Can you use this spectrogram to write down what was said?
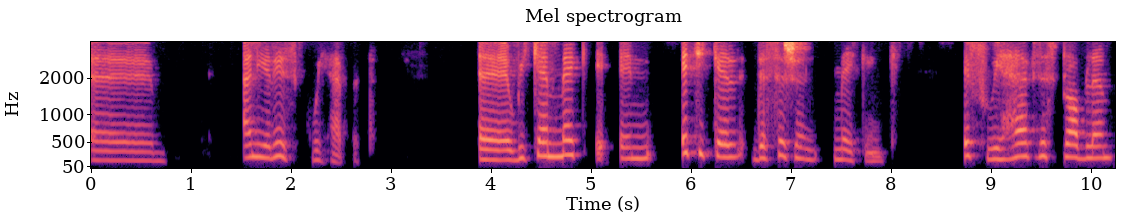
um any risk we have it. Uh, we can make an ethical decision making. If we have this problem,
